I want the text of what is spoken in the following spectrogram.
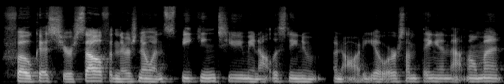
focus yourself and there's no one speaking to you. You may not listening to an audio or something in that moment,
